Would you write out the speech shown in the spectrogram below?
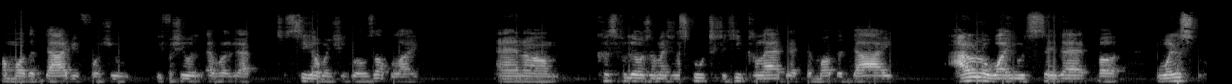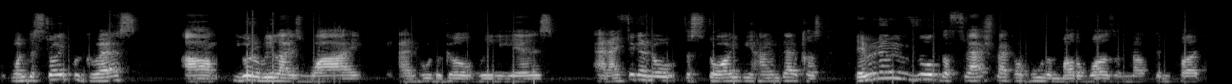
her mother died before she before she was ever got to see her when she grows up. Like, and um, Christopher Lee also mentioned the school teacher. He glad that the mother died. I don't know why he would say that, but when when the story progresses, um, you're gonna realize why and who the girl really is. And I think I know the story behind that because they never revealed the flashback of who the mother was or nothing, but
